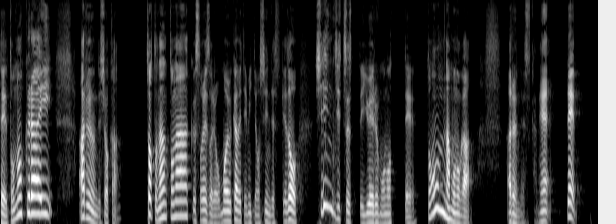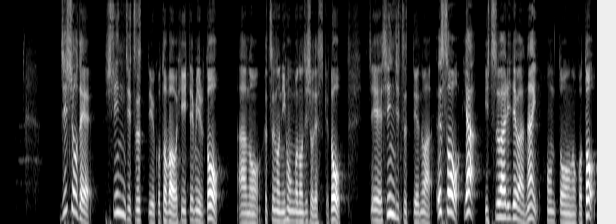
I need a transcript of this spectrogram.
てどのくらいあるんでしょうか？ちょっとなんとなくそれぞれ思い浮かべてみてほしいんですけど真実って言えるものってどんなものがあるんですかね？で辞書で真実っていう言葉を引いてみるとあの普通の日本語の辞書ですけど真実っていうのは嘘や偽りではない本当のこと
